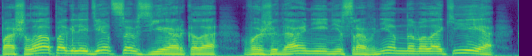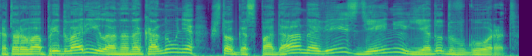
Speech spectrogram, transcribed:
пошла поглядеться в зеркало в ожидании несравненного лакея, которого предварила она накануне, что господа на весь день уедут в город.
